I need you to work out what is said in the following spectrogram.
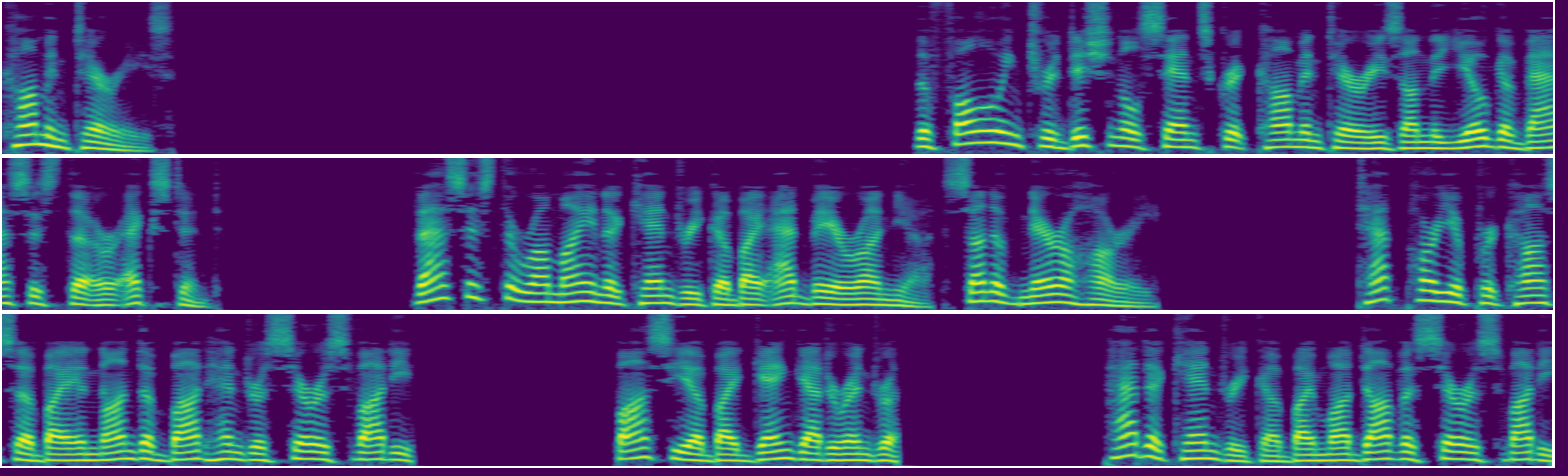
Commentaries The following traditional Sanskrit commentaries on the Yoga Vasistha are extant. Vasistha Ramayana Chandrika by Advayaranya son of Narahari. Tatparya Prakasa by Ananda Bodhendra Sarasvati. Bhasya by Gangadharendra Pada Chandrika by Madhava Sarasvati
